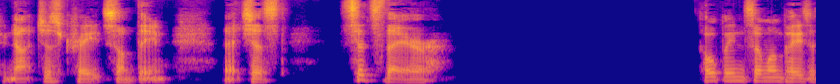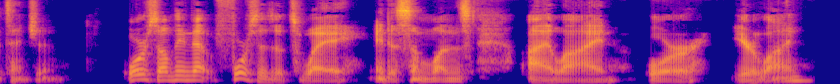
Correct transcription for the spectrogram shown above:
Do not just create something that just sits there hoping someone pays attention or something that forces its way into someone's eye line or ear line,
